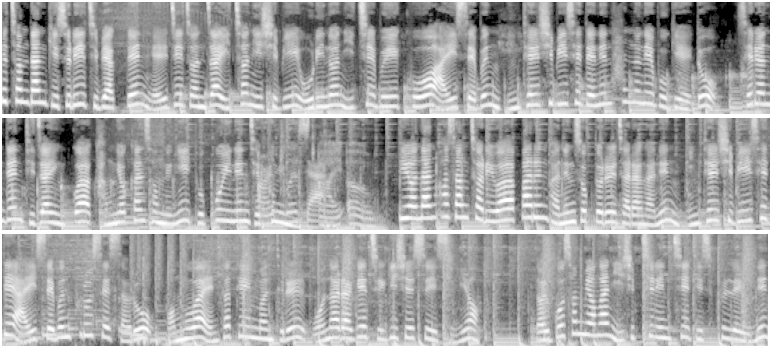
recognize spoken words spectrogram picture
최첨단 기술이 집약된 LG전자 2022 올인원 27V 코어 i7 인텔 12세대는 한눈에 보기에도 세련된 디자인과 강력한 성능이 돋보이는 제품입니다. 뛰어난 화상 처리와 빠른 반응 속도를 자랑하는 인텔 12세대 i7 프로세서로 업무와 엔터테인먼트를 원활하게 즐기실 수 있으며 넓고 선명한 27인치 디스플레이는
